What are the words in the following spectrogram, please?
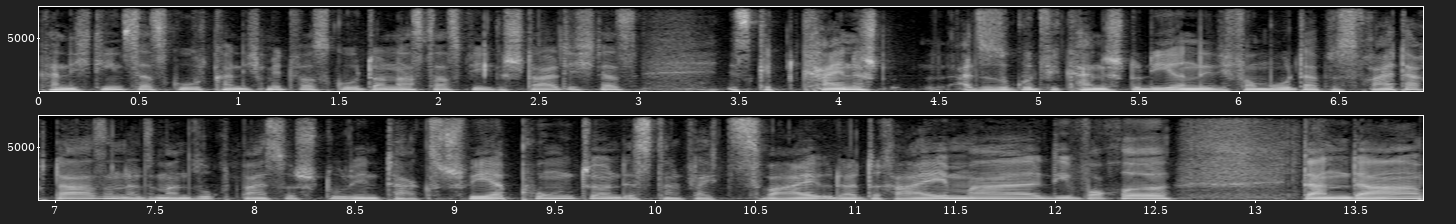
kann ich Dienstags gut, kann ich Mittwochs gut, Donnerstags, wie gestalte ich das? Es gibt keine, also so gut wie keine Studierende, die vom Montag bis Freitag da sind. Also man sucht meist so Studientagsschwerpunkte und ist dann vielleicht zwei oder dreimal die Woche dann da.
